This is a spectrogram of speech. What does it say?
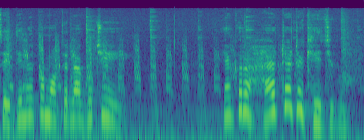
से दिन तो मत लगुच हार्ट आटाक हो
